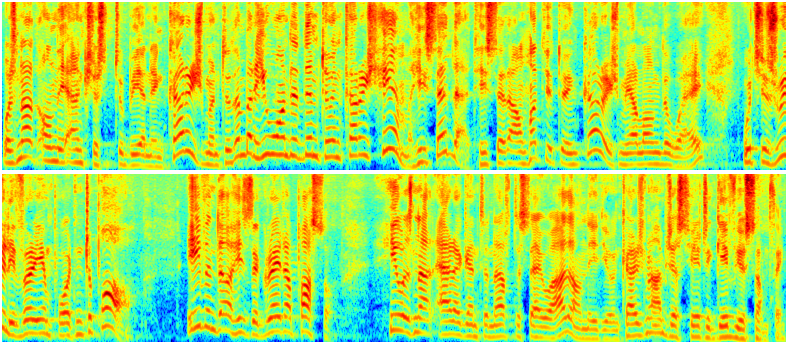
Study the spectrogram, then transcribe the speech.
was not only anxious to be an encouragement to them, but he wanted them to encourage him. He said that. He said, I want you to encourage me along the way, which is really very important to Paul. Even though he's a great apostle, he was not arrogant enough to say, Well, I don't need your encouragement. I'm just here to give you something.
